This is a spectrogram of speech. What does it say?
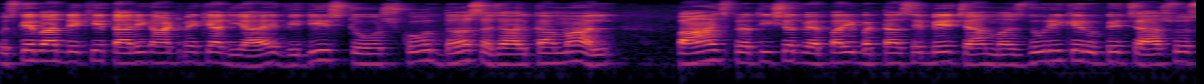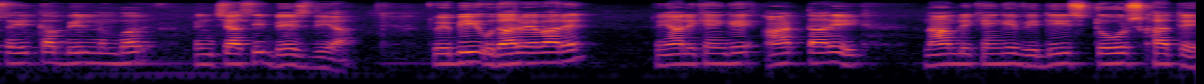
उसके बाद देखिए, तारीख आठ में क्या दिया है? विधि स्टोर्स को दस हज़ार का माल पाँच प्रतिशत व्यापारी बट्टा से बेचा। मजदूरी के रुपए चार सौ सहित का बिल नंबर पंचासी बेच दिया। तो ये भी उधार व्यवहार है। तो यहाँ लिखेंगे आठ तारीख, नाम लिखेंगे विधि स्टोर्स खाते।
